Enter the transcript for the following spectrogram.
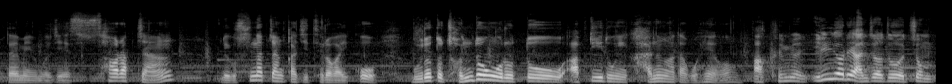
그다음에 뭐 이제 서랍장 그리고 수납장까지 들어가 있고 무려 또 전동으로 또 앞뒤 이동이 가능하다고 해요. 아 그러면 1열에 앉아도 좀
